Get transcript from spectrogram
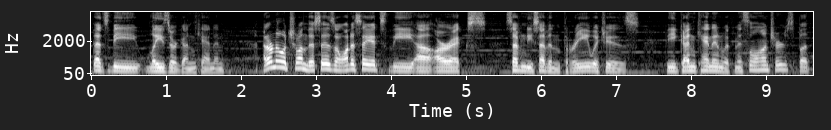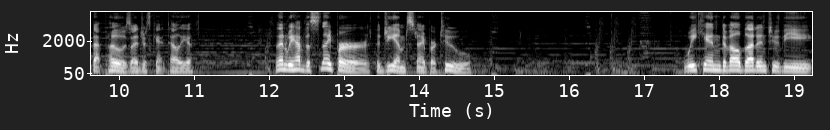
That's the laser gun cannon. I don't know which one this is. I want to say it's the uh, RX 77-3, which is the gun cannon with missile launchers, but that pose, I just can't tell you. And then we have the sniper, the GM sniper too. We can develop that into the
